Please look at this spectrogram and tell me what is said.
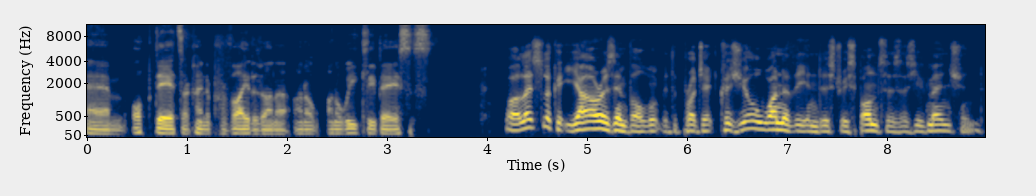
um, updates are kind of provided on a on a on a weekly basis. Well, let's look at Yara's involvement with the project because you're one of the industry sponsors, as you've mentioned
